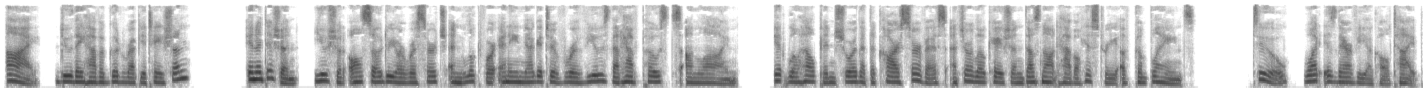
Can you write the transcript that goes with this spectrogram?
I. Do they have a good reputation? In addition, you should also do your research and look for any negative reviews that have posts online. It will help ensure that the car service at your location does not have a history of complaints. 2. What is their vehicle type?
